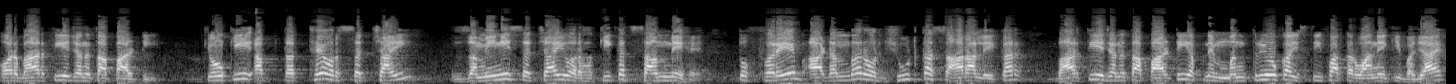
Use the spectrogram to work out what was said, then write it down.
और भारतीय जनता पार्टी, क्योंकि अब तथ्य और सच्चाई, जमीनी सच्चाई और हकीकत सामने है तो फरेब, आडंबर और झूठ का सहारा लेकर भारतीय जनता पार्टी अपने मंत्रियों का इस्तीफा करवाने की बजाय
